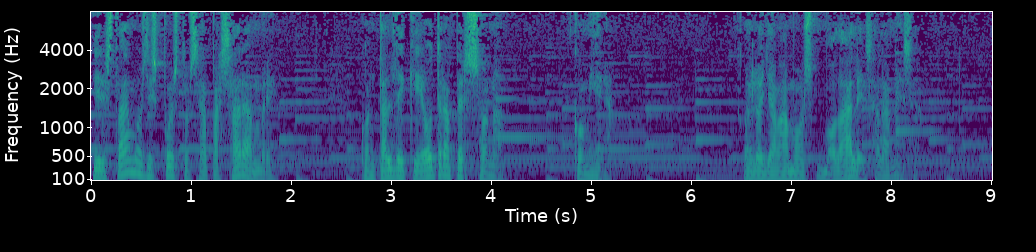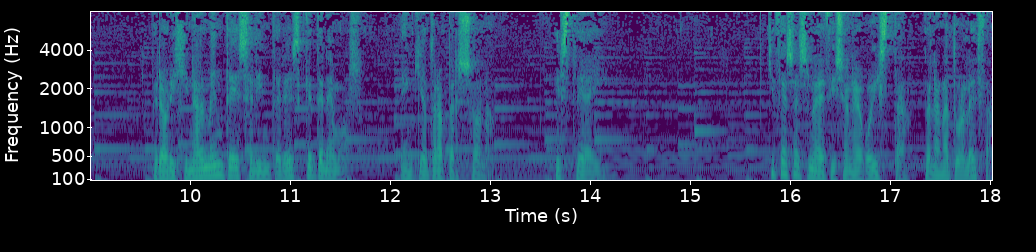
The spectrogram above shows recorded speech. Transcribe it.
Y estábamos dispuestos a pasar hambre con tal de que otra persona comiera. Hoy lo llamamos modales a la mesa. Pero originalmente es el interés que tenemos en que otra persona esté ahí. Quizás es una decisión egoísta de la naturaleza,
